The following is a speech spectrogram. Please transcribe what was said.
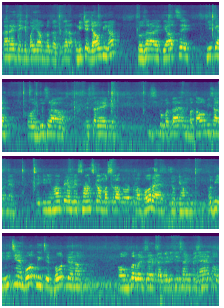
कर रहे थे कि भाई आप लोग अगर नीचे जाओ भी ना तो ज़रा एहतियात से ठीक है? और दूसरा इस तरह है कि किसी को बताया बताओ भी साथ में। लेकिन यहाँ पे हमें सांस का मसला थोड़ा थोड़ा हो रहा है जो कि हम अभी नीचे हैं बहुत नीचे बहुत जो है ना और ऊपर वाली साइड पे अगर नीचे साइड पे जाएँ तो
